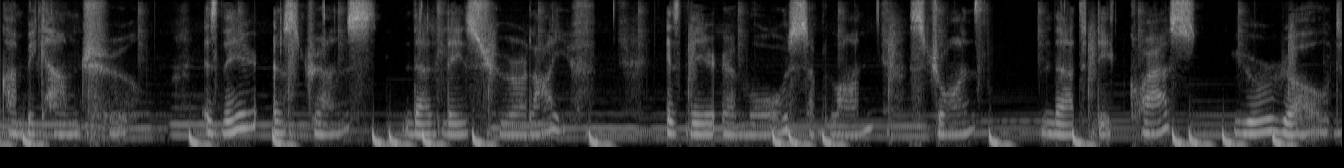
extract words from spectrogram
can become true? Is there a strength that leads your life? Is there a more sublime strength that dictates your road?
